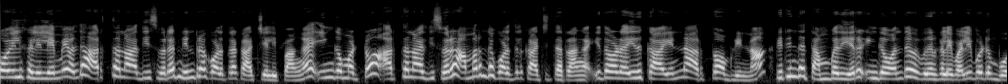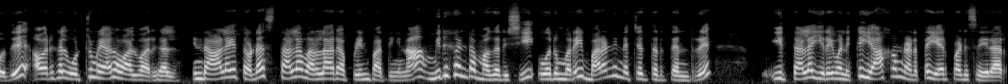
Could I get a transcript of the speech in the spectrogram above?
கோயில்களிலுமே வந்து அர்த்தநாதீஸ்வரர் நின்ற கோலத்துல காட்சியளிப்பாங்க. இங்க மட்டும் அர்த்தநாதீஸ்வரர் அமர்ந்த கோலத்தில் காட்சி தர்றாங்க. இதோட இதுக்கு என்ன அர்த்தம் அப்படின்னா பிரிந்த தம்பதியர் இங்க வந்து இவர்களை வழிபடும் போது அவர்கள் ஒற்றுமையாக வாழ்வார்கள். இந்த ஆலயத்தோட ஸ்தல வரலாறு அப்படின்னு பாத்தீங்கன்னா மிருகண்ட மகரிஷி ஒரு முறை பரணி நட்சத்திரத்தன்று இத்தல இறைவனுக்கு யாகம் நடத்த ஏற்பாடு செய்கிறார்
